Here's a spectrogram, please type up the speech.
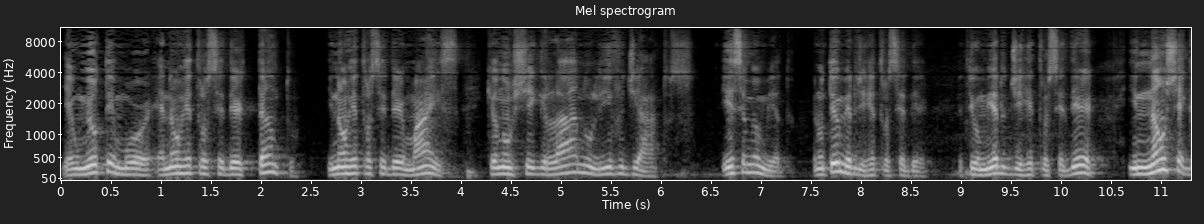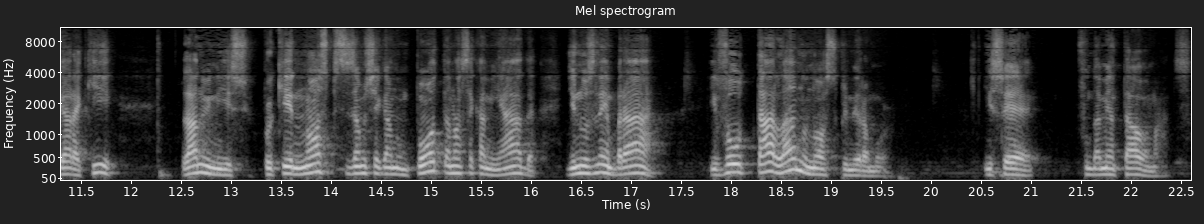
E aí, o meu temor é não retroceder tanto e não retroceder mais que eu não chegue lá no livro de Atos. Esse é o meu medo. Eu não tenho medo de retroceder. Eu tenho medo de retroceder e não chegar aqui lá no início, porque nós precisamos chegar num ponto da nossa caminhada de nos lembrar e voltar lá no nosso primeiro amor. Isso é fundamental, amados.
